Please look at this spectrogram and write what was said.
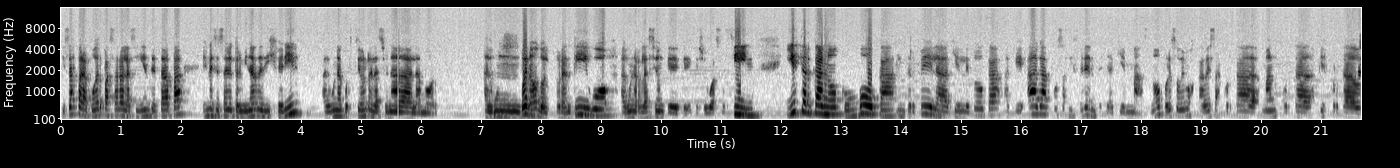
Quizás para poder pasar a la siguiente etapa es necesario terminar de digerir alguna cuestión relacionada al amor. Algún, bueno, dolor antiguo, alguna relación que, que llegó a su fin. Y este arcano convoca, interpela a quien le toca a que haga cosas diferentes de a quien más, ¿no? Por eso vemos cabezas cortadas, manos cortadas, pies cortados.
